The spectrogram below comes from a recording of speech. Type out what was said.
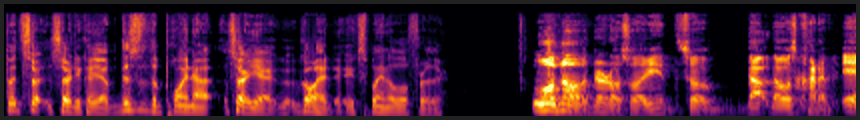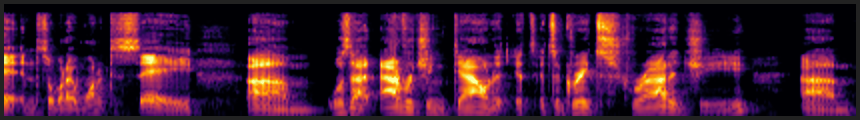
but sorry, sorry to cut you off. This is the point. I, sorry. Yeah. Go ahead. Explain a little further. Well, no, no, no. So I mean, so that that was kind of it. And so what I wanted to say um, was that averaging down, it's it's a great strategy um,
